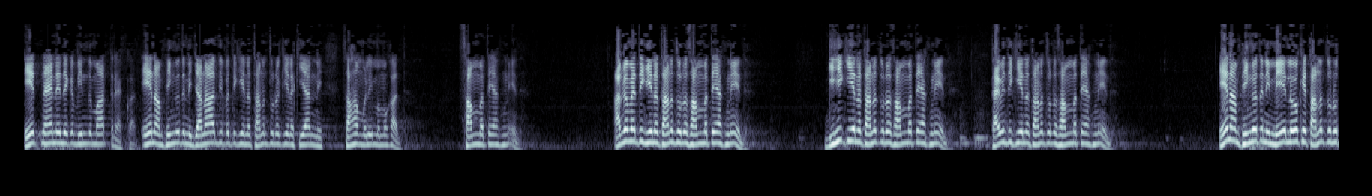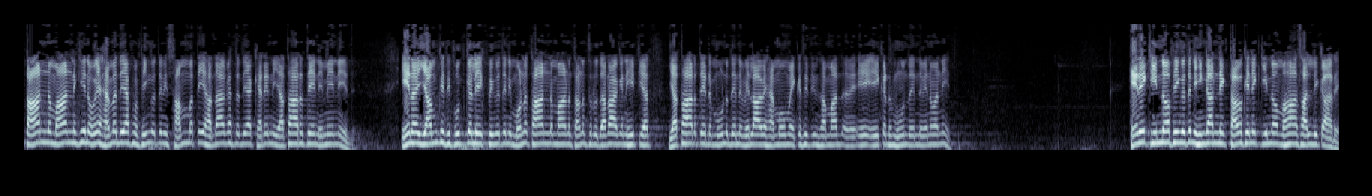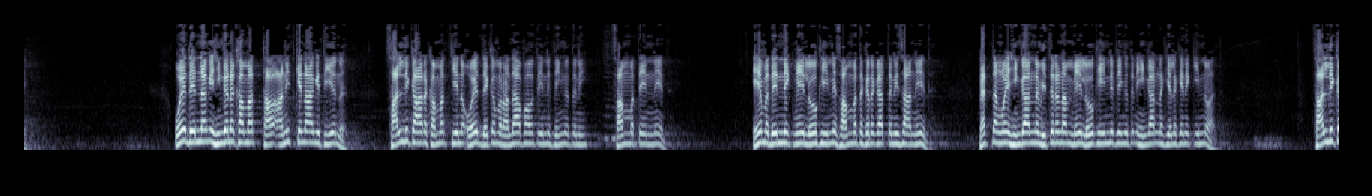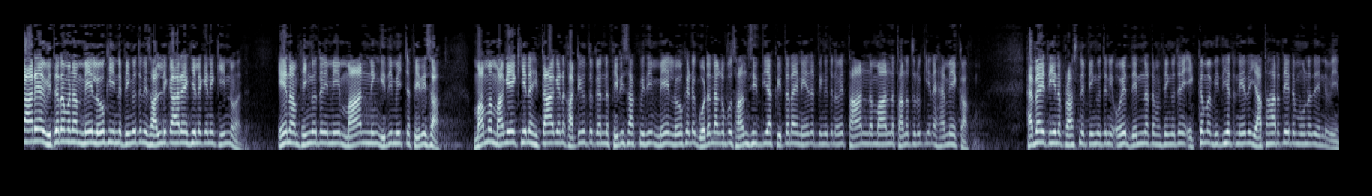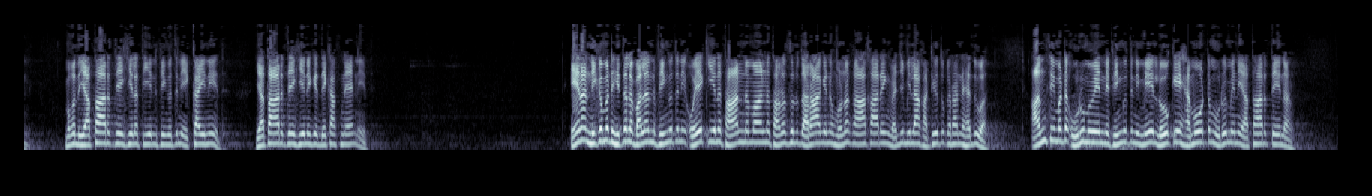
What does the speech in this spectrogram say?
ඒත් නැහැනේ දෙක බින්දු මාත්‍රයක්වත්. එහෙනම් පිංගුතුනි ජනාධිපති කියන තනතුර කියලා කියන්නේ සහ මුලින්ම මොකද්ද? සම්මතයක් නේද? අගමැති කියන තනතුර සම්මතයක් නේද? ගිහි කියන තනතුර සම්මතයක් නේද? පැවිදි කියන තනතුර සම්මතයක් නේද? එහෙනම් පිංගුතුනි මේ ලෝකේ තනතුරු තාන්න මාන්න කියන ඔය හැම දෙයක්ම පිංගුතුනි සම්මතයේ හදාගත්ත දෙයක් හැරෙන්නේ යථාර්ථයේ නෙමෙයි නේද? එහෙනම් යම් කිසි පුද්ගලයෙක් පින්විතනි මොන තාන්නමාන තනතුරු දරාගෙන හිටියත් යථාර්ථයට මුහුණ දෙන්න වෙලාවේ හැමෝම එකසිතින් සමාද ඒ ඒකට මුහුණ දෙන්න වෙනව නේද? කෙනෙක් ඉන්නවා පින්විතනි හිඟන්නේක් තව කෙනෙක් ඉන්නවා මහා සල්ලිකාරයෙක්. ඔය දෙන්නගේ හිඟන කමත් අනිත් කෙනාගේ තියෙන සල්ලිකාර කමත් කියන ඔය දෙකම රඳාපවතින්නේ පින්විතනි සම්මතෙන් නේද? එහෙම දෙන්නෙක් මේ ලෝකේ ඉන්නේ සම්මත කරගත්ත නිසා නේද? නැත්නම් ඔය හිඟන්න විතර නම් මේ ලෝකේ ඉන්නේ පින්විතනි හිඟන්න කියලා කෙනෙක් ඉන්නවද? සල්ලිකාරයා විතරම නම් මේ ලෝකේ ඉන්න පිංගුතුනි සල්ලිකාරයා කියලා කෙනෙක් ඉන්නවද? එහෙනම් පිංගුතුනි මේ මාන්නෙන් ඉදිමිච්ච පිරිසක් මම මගේ කියලා හිතාගෙන කටයුතු කරන පිරිසක් විදිහින් මේ ලෝකෙට ගොඩනගපු සංසිද්ධියක් විතරයි නේද පිංගුතුනි ඔය තාන්න මාන්න තනතුරු කියන හැම එකක්ම. හැබැයි තියෙන ප්‍රශ්නේ පිංගුතුනි ඔය දෙන්නටම පිංගුතුනි එකම විදිහට නේද යථාර්ථයට මුණ දෙන්න වෙන්නේ. මොකද යථාර්ථය කියලා තියෙන පිංගුතුනි එකයි නේද? යථාර්ථය කියන එකේ දෙකක් නෑ නේද? එහෙනම් නිකමට හිතලා බලන්න පින්වතුනි ඔය කියන තාන්නමාන්න තනතුරු දරාගෙන මොන ආකාරයෙන් වැජිබිලා කටයුතු කරන්න හැදුවත් අන්තිමට උරුම වෙන්නේ පින්වතුනි මේ ලෝකේ හැමෝටම උරුම වෙන යථාර්ථය නම්.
